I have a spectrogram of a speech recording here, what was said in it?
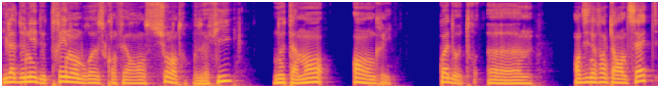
Il a donné de très nombreuses conférences sur l'anthroposophie, notamment en Hongrie. Quoi d'autre? Euh, En 1947,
